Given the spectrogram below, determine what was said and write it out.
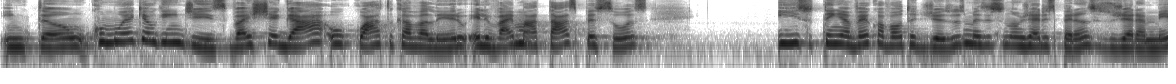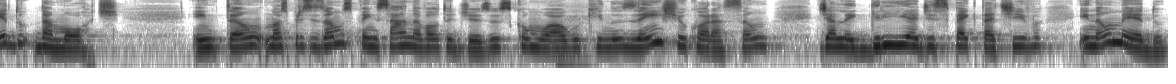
Então, como é que alguém diz, vai chegar o quarto cavaleiro, ele vai matar as pessoas, e isso tem a ver com a volta de Jesus, mas isso não gera esperança, isso gera medo da morte. Então, nós precisamos pensar na volta de Jesus como algo que nos enche o coração de alegria, de expectativa e não medo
